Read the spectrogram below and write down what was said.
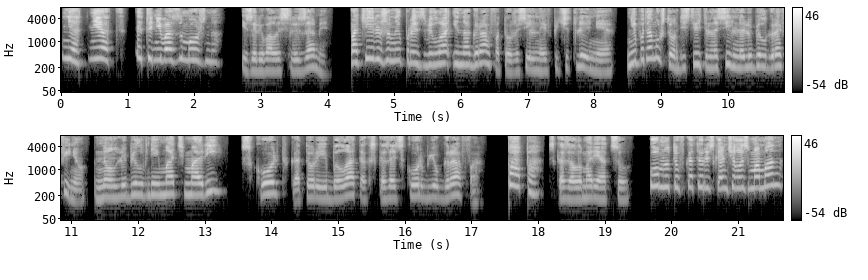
«Нет, нет, это невозможно!» и заливалась слезами. Потеря жены произвела и на графа тоже сильное впечатление. Не потому, что он действительно сильно любил графиню, но он любил в ней мать Мари, скорбь, которая и была, так сказать, скорбью графа. «Папа», — сказала Мари отцу, — «комнату, в которой скончалась маман,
